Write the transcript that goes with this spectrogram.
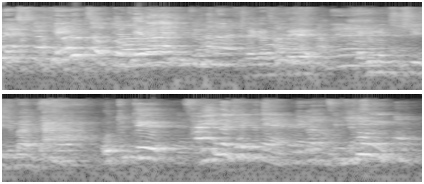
역시 개그 쪽도 대단하시지만 제가 그때 네. 개그맨 출신이지만 야 어떻게 살아있는 개그네 이거는. 이런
